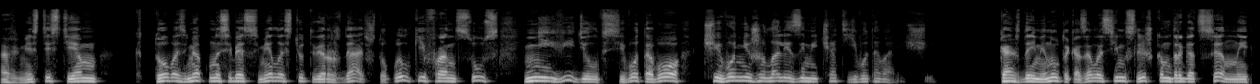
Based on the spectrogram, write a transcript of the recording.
А вместе с тем, кто возьмет на себя смелость утверждать, что пылкий француз не видел всего того, чего не желали замечать его товарищи? Каждая минута казалась им слишком драгоценной,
